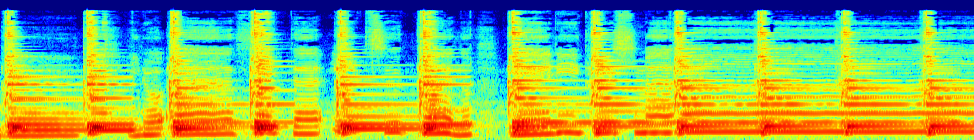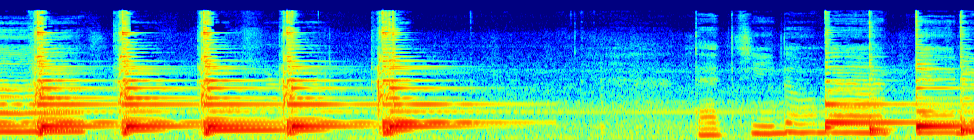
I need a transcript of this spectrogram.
る。色あせたいつかのメリークリスマス。立ち止まってる。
